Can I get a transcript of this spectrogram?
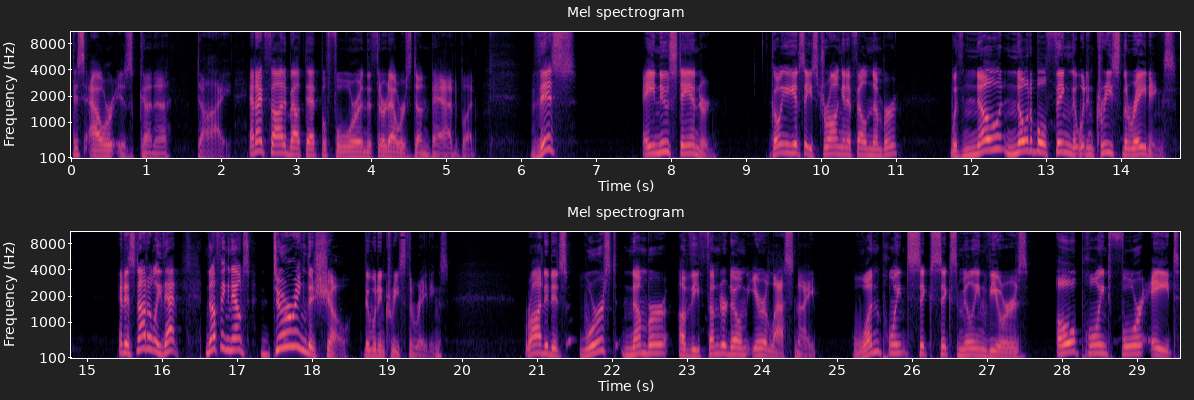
This hour is going to die. And I've thought about that before, and the third hour's done bad, but this, a new standard, going against a strong NFL number with no notable thing that would increase the ratings. And it's not only that, nothing announced during the show that would increase the ratings. Raw did its worst number of the Thunderdome era last night 1.66 million viewers, 0.48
